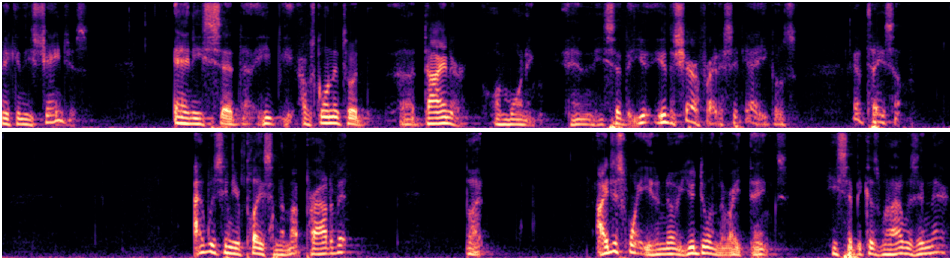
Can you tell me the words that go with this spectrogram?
making these changes. And he said uh, he, he- I was going into a diner one morning, and he said, "You- "You're the sheriff, right?" I said, "Yeah." He goes, "I got to tell you something. I was in your place, and I'm not proud of it, but I just want you to know you're doing the right things." He said, "Because when I was in there,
